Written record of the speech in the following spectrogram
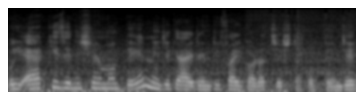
ওই একই জিনিসের মধ্যে নিজেকে আইডেন্টিফাই করার চেষ্টা করতেন যে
